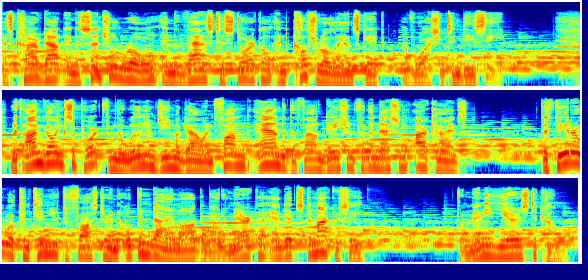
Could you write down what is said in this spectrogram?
has carved out an essential role in the vast historical and cultural landscape of Washington, D.C. With ongoing support from the William G. McGowan Fund and the Foundation for the National Archives, the theater will continue to foster an open dialogue about America and its democracy for many years to come.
